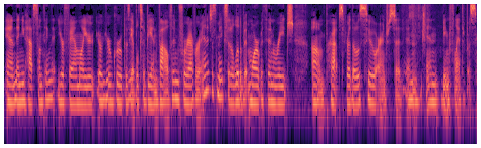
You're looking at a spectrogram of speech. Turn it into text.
and then you have something that your family or, or your group is able to be involved in forever. And it just makes it a little bit more within reach, um, perhaps for those who are interested in, in being philanthropists.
